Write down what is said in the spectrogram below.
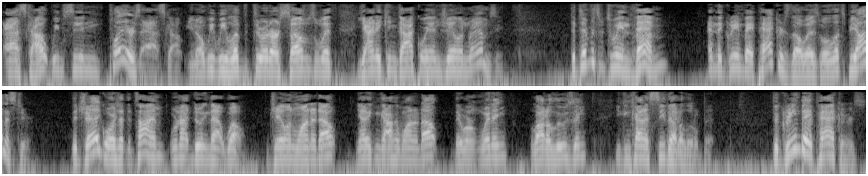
ask out. We've seen players ask out. You know, we we lived through it ourselves with Yannick Ngakoue and Jalen Ramsey. The difference between them and the Green Bay Packers though is well, let's be honest here. The Jaguars at the time were not doing that well. Jalen wanted out. Yannick Ngakoue wanted out. They weren't winning. A lot of losing. You can kind of see that a little bit. The Green Bay Packers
